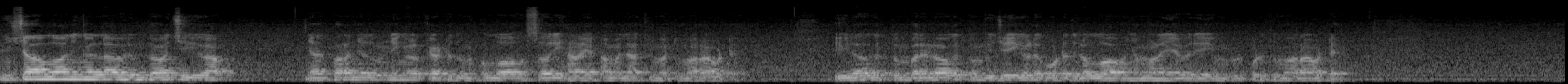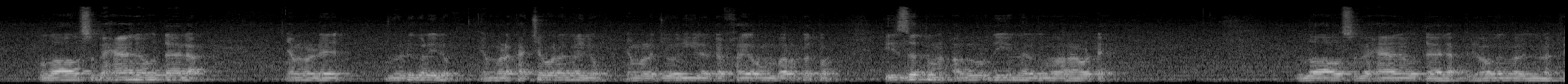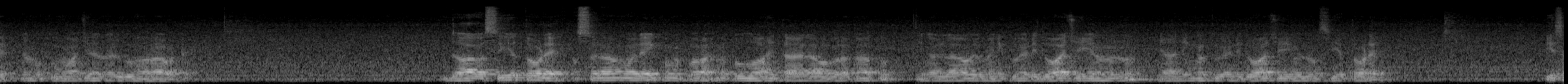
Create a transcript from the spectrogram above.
ഇൻഷാല്ലാ നിങ്ങൾ എല്ലാവരും ദാ ചെയ്യുക. ഞാൻ പറഞ്ഞതും നിങ്ങൾ കേട്ടതും അള്ളാഹു സോലിഹായ അമലാക്കി മാറ്റുമാറാവട്ടെ. ഈ ലോകത്തും പരലോകത്തും വിജയികളുടെ കൂട്ടത്തിൽ അള്ളാഹു നമ്മളെ എവരെയും ഉൾപ്പെടുത്തുമാറാവട്ടെ. അള്ളാഹു സുബാനവുദ്ദാല നമ്മളുടെ വീടുകളിലും നമ്മുടെ കച്ചവടങ്ങളിലും നമ്മുടെ ജോലിയിലൊക്കെ ഹൈറും വർക്കത്തും ഇസ്സത്തും അഭിവൃദ്ധിയും നൽകുമാറാവട്ടെ. അള്ളാഹു സുബഹാനുത്താല രോഗങ്ങളിൽ നിന്നൊക്കെ നമുക്ക് മോചനം നൽകുമാറാവട്ടെ. ദ്വാവസീയത്തോടെ അസ്സലാമു അലൈക്കും വറഹമത്തല്ലാഹി താല വബർക്കാത്തു നിങ്ങൾ എല്ലാവരും എനിക്ക് വേണ്ടി ദ്വാ ചെയ്യണമെന്നും ഞാൻ നിങ്ങൾക്ക് വേണ്ടി ദ്വാ ചെയ്യുമെന്നും വസീയത്തോടെ. ഈ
